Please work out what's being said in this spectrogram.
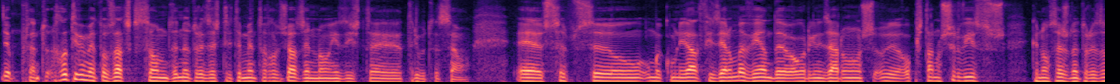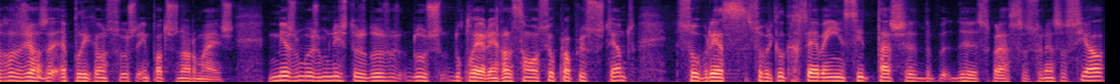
Portanto, relativamente aos atos que são de natureza estritamente religiosa, não existe tributação. Se, se, uma comunidade fizer uma venda ou organizar uns, ou prestar uns serviços que não sejam de natureza religiosa, aplicam-se os impostos normais. Mesmo os ministros do, do, do, clero, em relação ao seu próprio sustento, sobre, esse, sobre aquilo que recebem, incide taxa de, de segurança social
